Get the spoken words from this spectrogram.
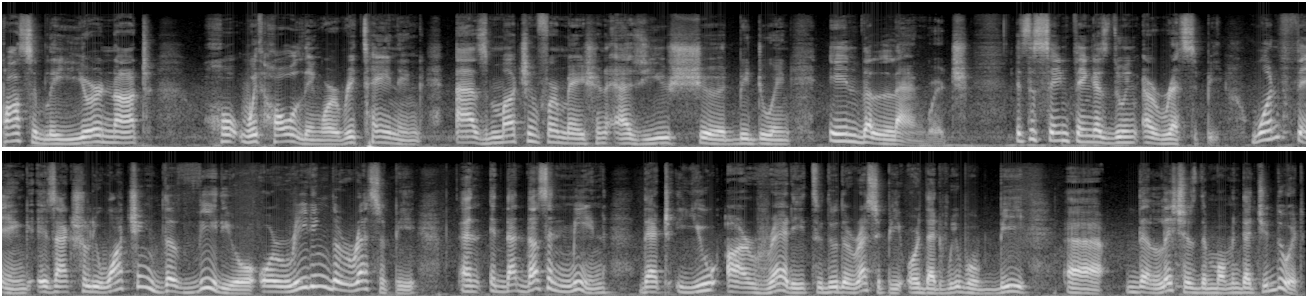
possibly you're not withholding or retaining as much information as you should be doing in the language. It's the same thing as doing a recipe. One thing is actually watching the video or reading the recipe, and it, that doesn't mean that you are ready to do the recipe or that we will be uh, delicious the moment that you do it.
